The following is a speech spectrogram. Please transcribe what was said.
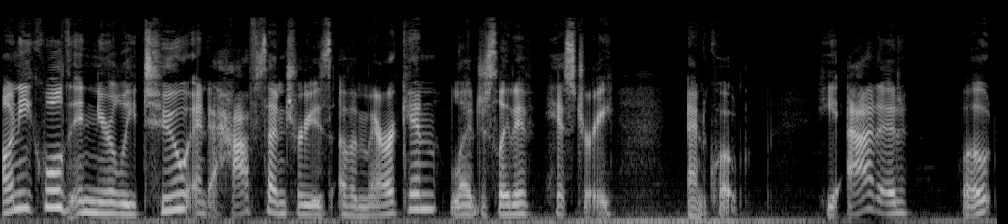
unequaled in nearly two and a half centuries of American legislative history, end quote. He added, quote,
